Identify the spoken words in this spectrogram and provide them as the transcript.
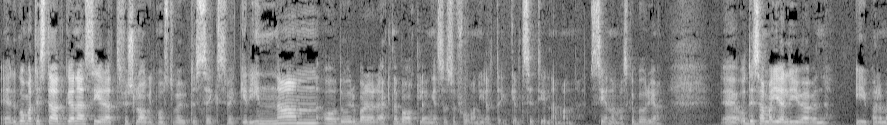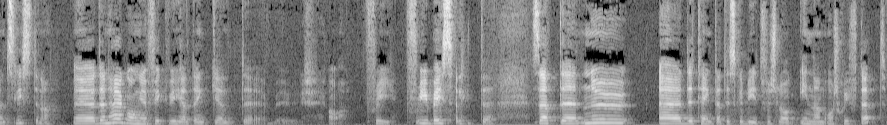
Eh, då går man till stadgarna, ser att förslaget måste vara ute sex veckor innan och då är det bara att räkna baklänges och så får man helt enkelt se till när man ser när man ska börja. Eh, och detsamma gäller ju även EU-parlamentslistorna. Eh, den här gången mm. fick vi helt enkelt eh, ja, free, freebasea lite. Så att nu är det tänkt att det ska bli ett förslag innan årsskiftet.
